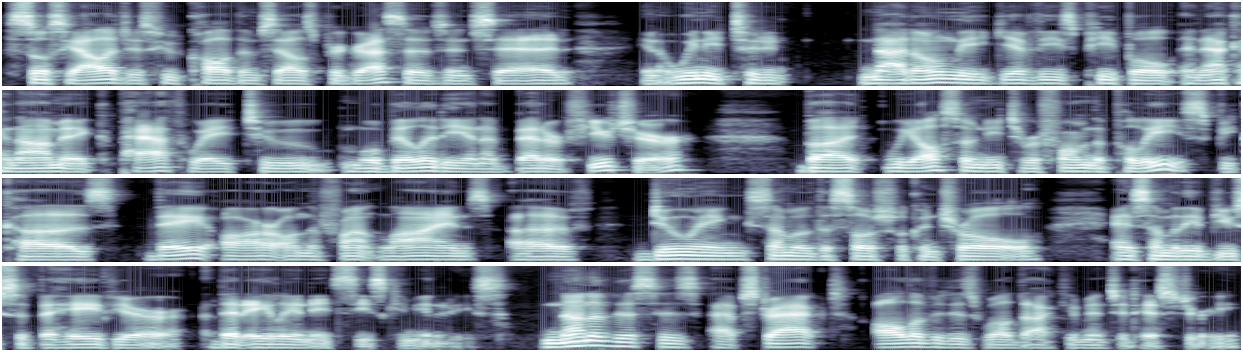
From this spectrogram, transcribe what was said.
sociologists who called themselves progressives and said, you know, we need to not only give these people an economic pathway to mobility and a better future, but we also need to reform the police because they are on the front lines of doing some of the social control and some of the abusive behavior that alienates these communities. None of this is abstract, all of it is well documented history.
